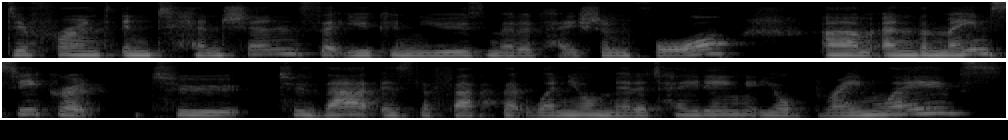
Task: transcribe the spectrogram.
different intentions that you can use meditation for, um, and the main secret to to that is the fact that when you're meditating, your brain waves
